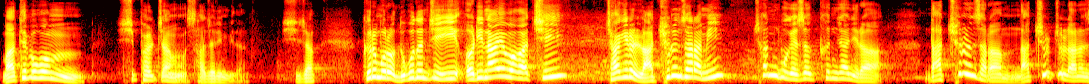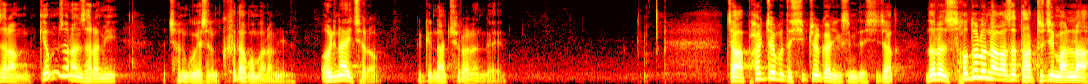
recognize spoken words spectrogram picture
마태복음 18장 4절입니다. 시작. 그러므로 누구든지 이 어린아이와 같이 자기를 낮추는 사람이 천국에서 큰 자니라. 낮추는 사람, 낮출 줄 아는 사람, 겸손한 사람이 천국에서는 크다고 말합니다. 어린아이처럼 그렇게 낮추라는 거예요. 자, 8절부터 10절까지 읽습니다. 시작. 너는 서둘러 나가서 다투지 말라.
